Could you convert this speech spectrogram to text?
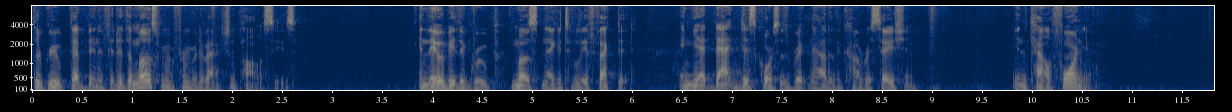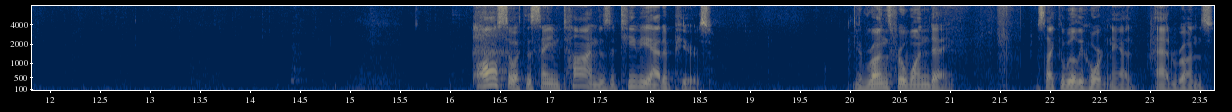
the group that benefited the most from affirmative action policies. And they would be the group most negatively affected. And yet that discourse is written out of the conversation in California. Also at the same time, there's a TV ad appears. It runs for one day. It's like the Willie Horton ad, ad runs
